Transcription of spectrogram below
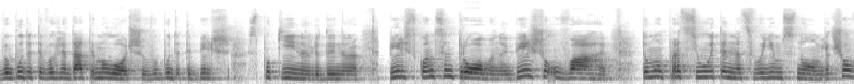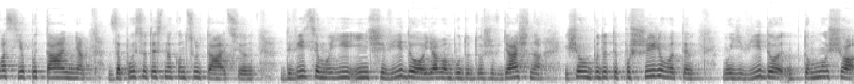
ви будете виглядати молодшою, ви будете більш спокійною людиною, більш сконцентрованою, більше уваги. Тому працюйте над своїм сном. Якщо у вас є питання, записуйтесь на консультацію. Дивіться мої інші відео. Я вам буду дуже вдячна, якщо ви будете поширювати мої відео, тому що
